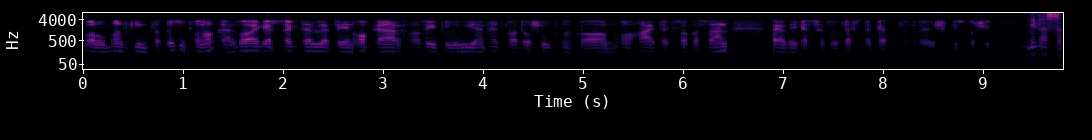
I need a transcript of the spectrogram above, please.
valóban kint a közúton, akár Zalaegerszeg területén, akár az épülő IM76-os útnak a, a high-tech szakaszán elvégezhető teszteket is biztosít. Mi lesz a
